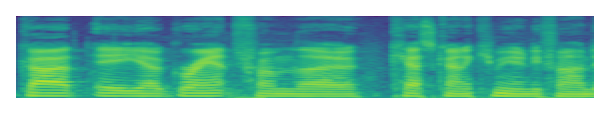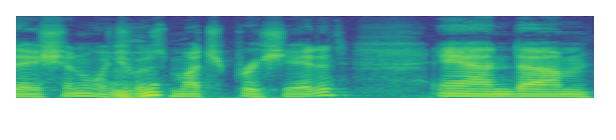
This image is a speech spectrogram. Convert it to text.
got a, uh grant from the Cass County Community Foundation, which was much appreciated, and um,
